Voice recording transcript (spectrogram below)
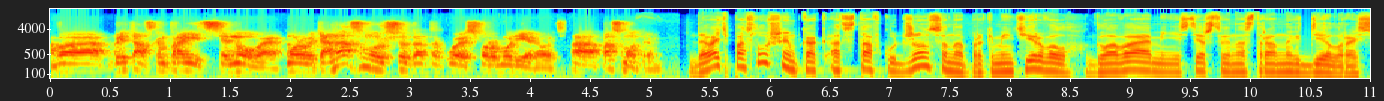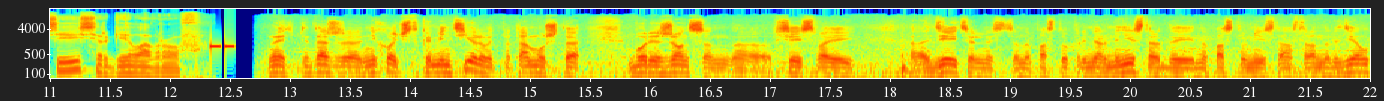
в британском правительстве новая, может быть, она сможет что-то такое сформулировать. А, посмотрим. Давайте послушаем, как отставку Джонсона прокомментировал глава Министерства иностранных дел России Сергей Лавров. Знаете, мне даже не хочется комментировать, потому что Борис Джонсон э, всей своей Э, деятельностью на посту премьер-министра, да и на посту министра иностранных дел,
